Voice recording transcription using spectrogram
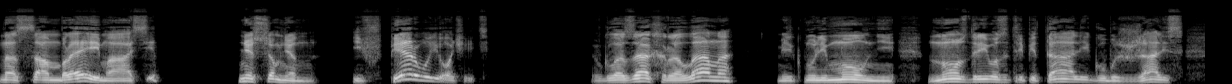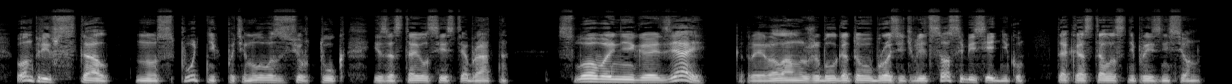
на Самбре и Масе? Несомненно, и в первую очередь. В глазах Ролана мелькнули молнии, ноздри его затрепетали, губы сжались, он привстал — но спутник потянул его за сюртук и заставил сесть обратно. Слово «негодяй», которое Ролан уже был готов бросить в лицо собеседнику, так и осталось непроизнесенным.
